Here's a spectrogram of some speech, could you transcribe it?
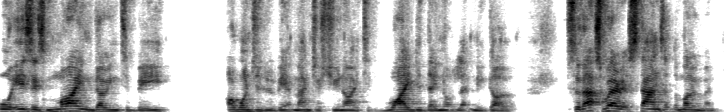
Or is his mind going to be, I wanted to be at Manchester United? Why did they not let me go? So that's where it stands at the moment.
